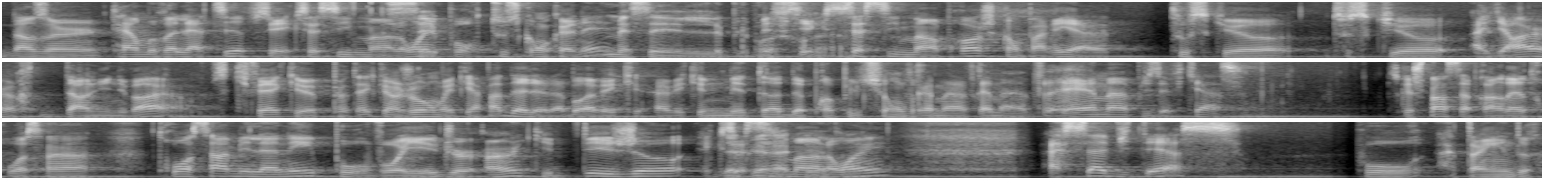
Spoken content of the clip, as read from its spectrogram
dans un terme relatif, c'est excessivement loin C'est- pour tout ce qu'on connaît. Mais c'est le plus Mais proche. c'est qu'on a. excessivement proche comparé à tout ce qu'il y a, tout ce qu'il y a ailleurs dans l'univers. Ce qui fait que peut-être qu'un jour, on va être capable d'aller là-bas avec, avec une méthode de propulsion vraiment, vraiment, vraiment plus efficace. Parce que je pense que ça prendrait 300, 300 000 années pour Voyager 1, qui est déjà excessivement rapide, loin, à sa vitesse pour atteindre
